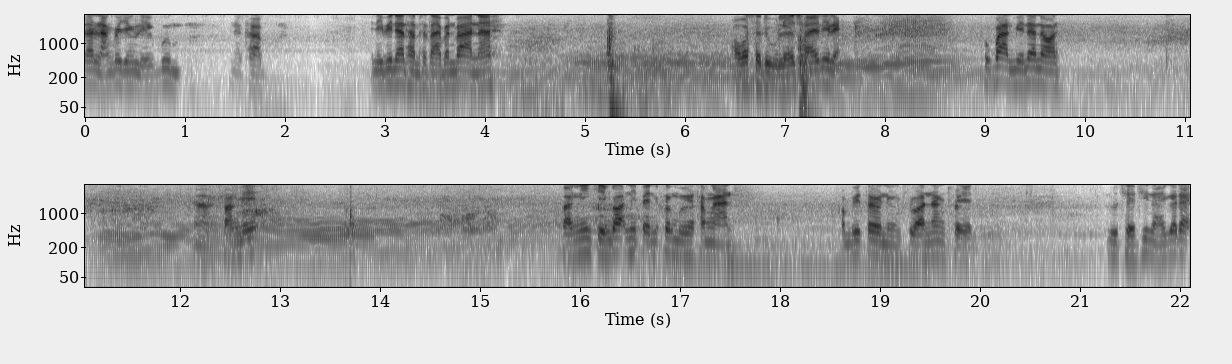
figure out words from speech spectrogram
ด้านหลังก็ยังเหลือบึ้มนะครับอันนี้พี่น่าทำสไตล์บ้านๆนะ เอาวัสดุเหลือใช้นี่แหละ ทุกบ้านมีแน่นอนอฝั่งนี้ ฝั่งนี้จริงก็นี่เป็นเครื่องมือทำงาน คอมพิวเตอร์หนึ่งตัวนั่งเทรด ดูเทรดที่ไหนก็ได้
